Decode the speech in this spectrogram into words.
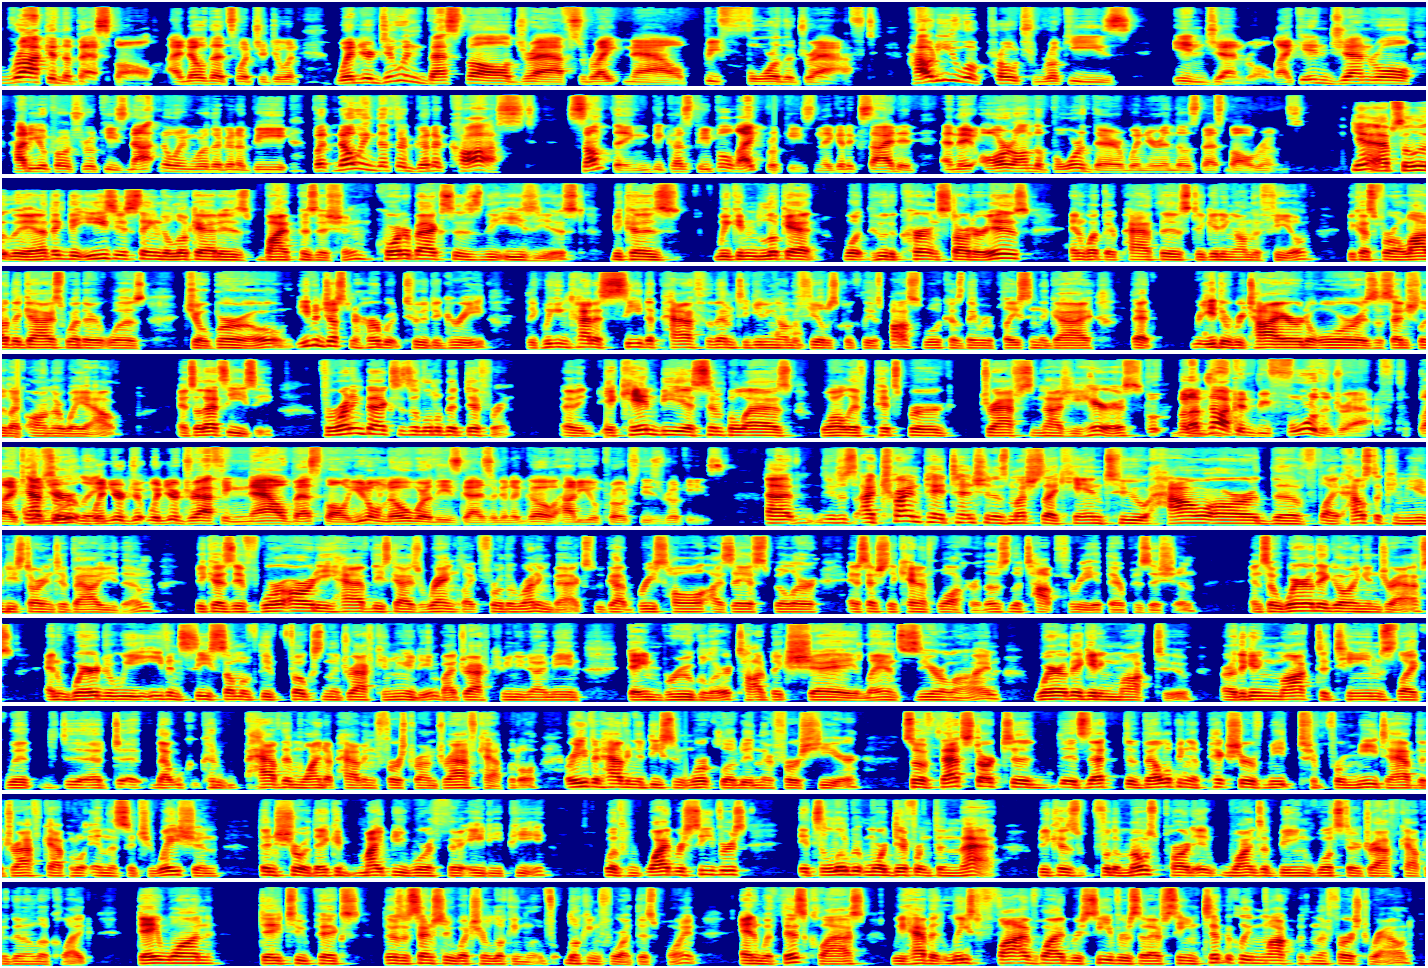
rocking the best ball. I know that's what you're doing. When you're doing best ball drafts right now before the draft, how do you approach rookies in general? Like in general, how do you approach rookies not knowing where they're going to be, but knowing that they're going to cost something because people like rookies and they get excited and they are on the board there when you're in those best ball rooms? Yeah, absolutely. And I think the easiest thing to look at is by position. Quarterbacks is the easiest because we can look at what who the current starter is and what their path is to getting on the field. Because for a lot of the guys, whether it was Joe Burrow, even Justin Herbert to a degree, like we can kind of see the path of them to getting on the field as quickly as possible because they're replacing the guy that either retired or is essentially like on their way out. And so that's easy. For running backs, it's a little bit different. I mean, it can be as simple as well, if Pittsburgh drafts Najee Harris. But, but I'm talking before the draft. Like when absolutely. you're when you're when you're drafting now best ball, you don't know where these guys are going to go. How do you approach these rookies? Uh, just I try and pay attention as much as I can to how are the like how's the community starting to value them because if we're already have these guys ranked like for the running backs, we've got Breece Hall, Isaiah Spiller, and essentially Kenneth Walker. Those are the top three at their position. And so where are they going in drafts? And where do we even see some of the folks in the draft community? And by draft community, I mean Dane Brugler, Todd McShay, Lance Zierlein. Where are they getting mocked to? Are they getting mocked to teams like with uh, that could have them wind up having first round draft capital or even having a decent workload in their first year? So if that start to is that developing a picture of me to, for me to have the draft capital in the situation, then sure they could might be worth their ADP. With wide receivers, it's a little bit more different than that because for the most part it winds up being what's their draft capital going to look like. Day 1, day 2 picks, there's essentially what you're looking looking for at this point. And with this class, we have at least 5 wide receivers that I've seen typically mocked within the first round.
